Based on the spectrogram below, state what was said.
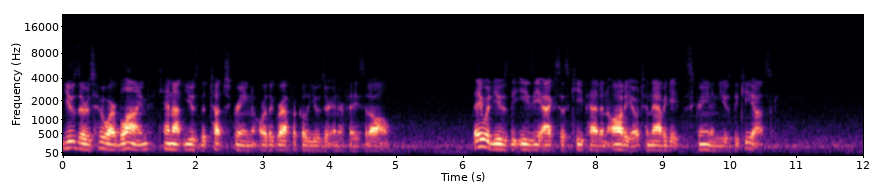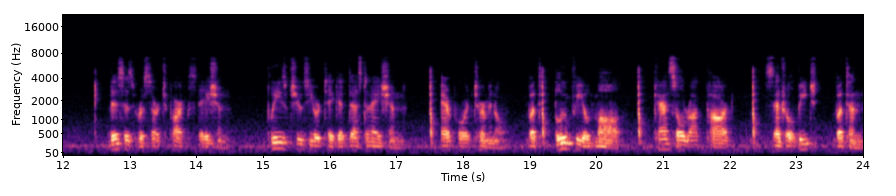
Users who are blind cannot use the touchscreen or the graphical user interface at all. They would use the EZ Access keypad and audio to navigate the screen and use the kiosk. This is Research Park Station. Please choose your ticket destination. Airport Terminal, but Bloomfield Mall, Castle Rock Park, Central Beach, button.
